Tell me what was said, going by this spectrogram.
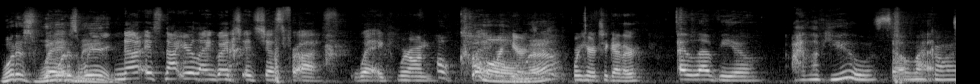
What is wig? What is wig? No, it's not your language. It's just for us. Wig. We're on. Oh, come we're here. man. We're here together. I love you. I love you So oh my much. God.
